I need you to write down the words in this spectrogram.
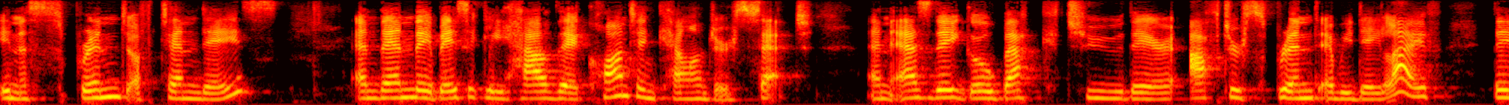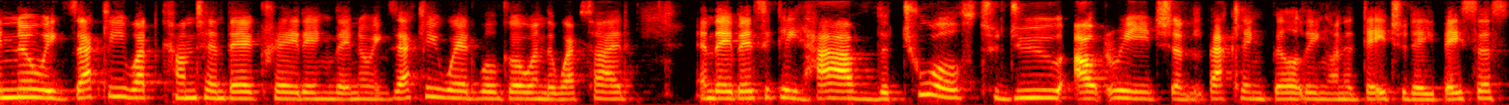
in a sprint of 10 days? And then they basically have their content calendar set. And as they go back to their after sprint everyday life they know exactly what content they're creating. They know exactly where it will go on the website. And they basically have the tools to do outreach and backlink building on a day-to-day basis.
